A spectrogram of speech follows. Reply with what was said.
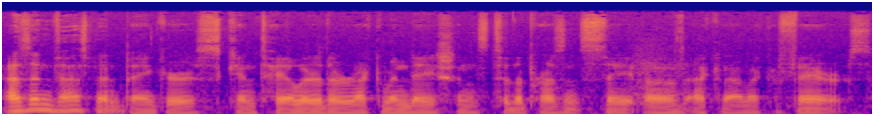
As investment bankers can tailor their recommendations to the present state of economic affairs.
